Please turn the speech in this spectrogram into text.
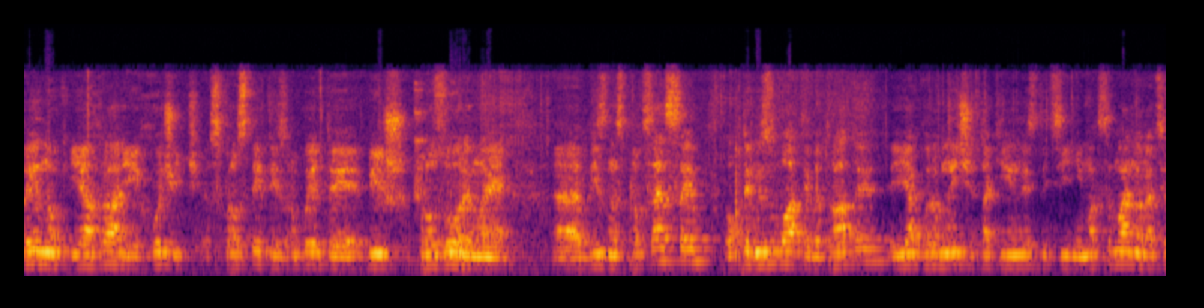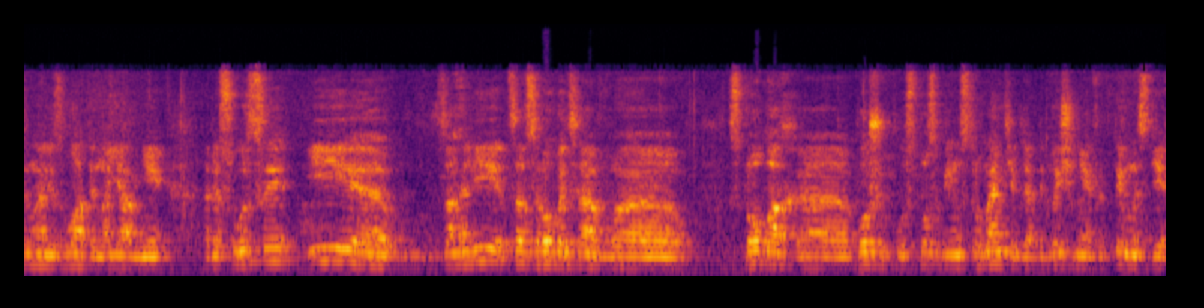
ринок і аграрії хочуть спростити і зробити більш прозорими е, бізнес-процеси, оптимізувати витрати, як виробничі, так і інвестиційні, максимально раціоналізувати наявні ресурси і е, взагалі це все робиться в е, спробах пошуку способів інструментів для підвищення ефективності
